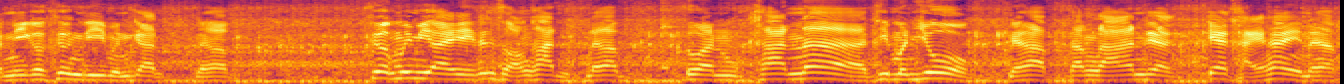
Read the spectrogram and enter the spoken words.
คันนี้ก็เครื่องดีเหมือนกันนะครับ เครื่องไม่มีไอทั้งสองคันนะครับ ส่วนคันหน้าที่มันโยกนะครับ ทางร้านจะแก้ไขให้นะครับ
